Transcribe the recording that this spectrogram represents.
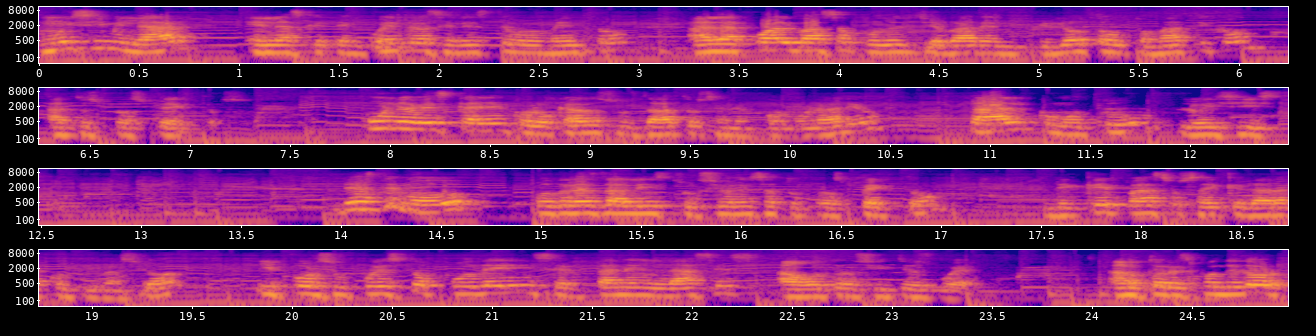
muy similar en las que te encuentras en este momento, a la cual vas a poder llevar en piloto automático a tus prospectos. Una vez que hayan colocado sus datos en el formulario, tal como tú lo hiciste. De este modo, podrás darle instrucciones a tu prospecto de qué pasos hay que dar a continuación y por supuesto poder insertar enlaces a otros sitios web. Autorespondedor.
